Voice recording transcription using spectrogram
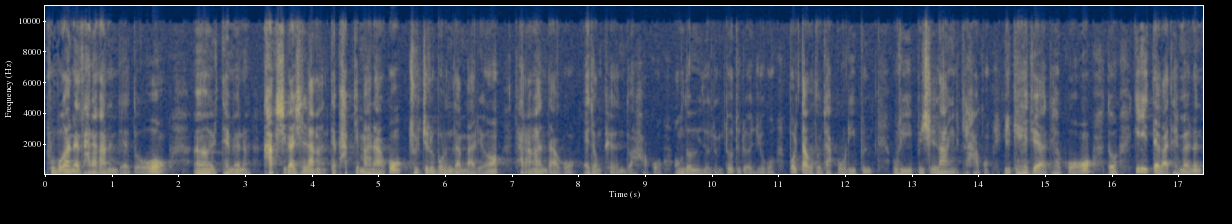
부부간에 살아가는데도 어, 이를테면 각시가 신랑한테 받기만 하고 줄 줄을 모른단 말이요. 사랑한다고 애정 표현도 하고 엉덩이도 좀 두드려주고 볼따구도 자꾸 우리 이쁜 우리 이쁜 신랑 이렇게 하고 이렇게 해줘야 되고 또 끼니 때가 되면은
